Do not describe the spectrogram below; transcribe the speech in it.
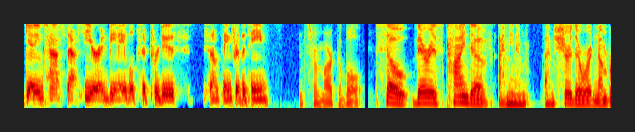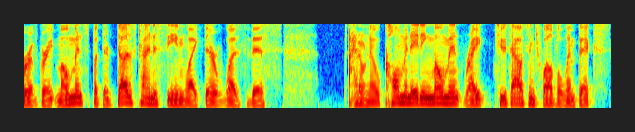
getting past that fear and being able to produce something for the team. It's remarkable. So there is kind of, I mean, I'm I'm sure there were a number of great moments, but there does kind of seem like there was this, I don't know, culminating moment, right? 2012 Olympics.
